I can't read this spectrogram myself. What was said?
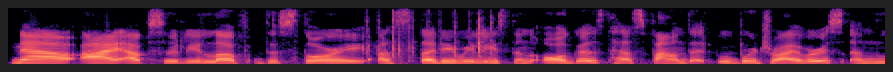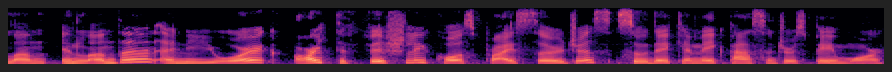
Now, I absolutely love this story. A study released in August has found that Uber drivers in, Lon in London and New York artificially cause price surges so they can make passengers pay more.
